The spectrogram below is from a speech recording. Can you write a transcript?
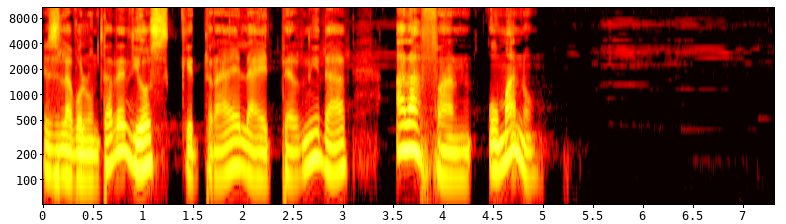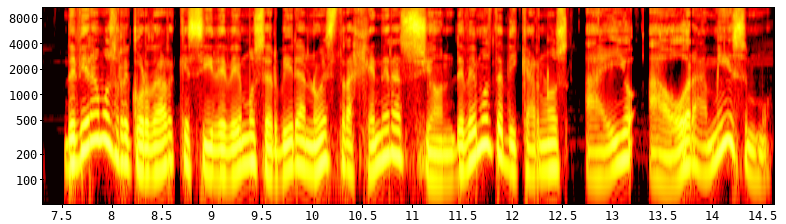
Es la voluntad de Dios que trae la eternidad al afán humano. Debiéramos recordar que si debemos servir a nuestra generación, debemos dedicarnos a ello ahora mismo,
